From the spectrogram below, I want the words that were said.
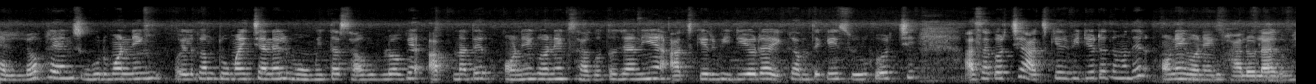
Hello friends good morning welcome to my channel Moumita Sahu ব্লগে আপনাদের অনেক অনেক স্বাগত জানিয়ে আজকের ভিডিওটা এখান থেকেই শুরু করছি। আশা করছি আজকের ভিডিওটা তোমাদের অনেক অনেক ভালো লাগবে।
